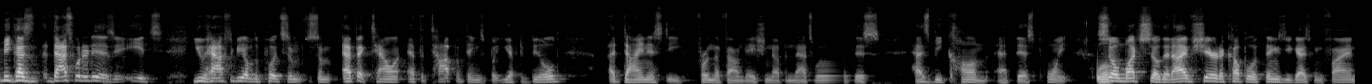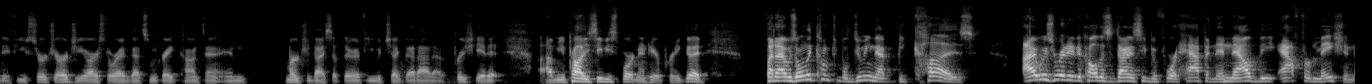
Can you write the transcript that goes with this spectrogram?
because that's what it is. It's you have to be able to put some some epic talent at the top of things, but you have to build a dynasty from the foundation up, and that's what this has become at this point. Well, so much so that I've shared a couple of things you guys can find if you search RGR store. I've got some great content and merchandise up there. If you would check that out, I appreciate it. Um, you probably see me sporting in here pretty good, but I was only comfortable doing that because I was ready to call this a dynasty before it happened, and now the affirmation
